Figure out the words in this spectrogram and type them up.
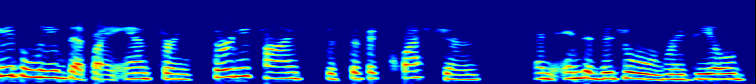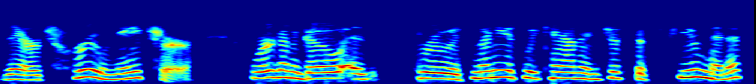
He believed that by answering 35 specific questions, an individual reveals their true nature. We're going to go as, through as many as we can in just a few minutes.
